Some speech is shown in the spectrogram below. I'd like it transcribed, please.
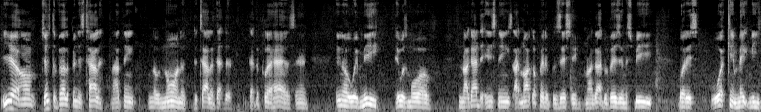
Yeah, um, just developing his talent. I think you know knowing the, the talent that the that the player has, and you know with me, it was more of you know I got the instincts. I know I can play the position. You know, I got the vision, the speed, but it's what can make me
